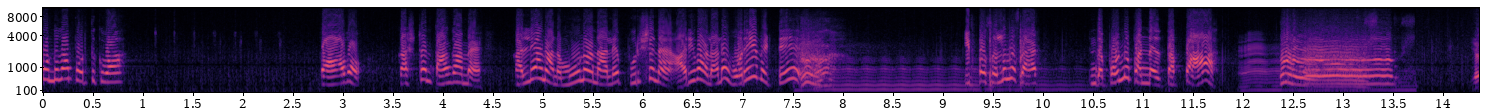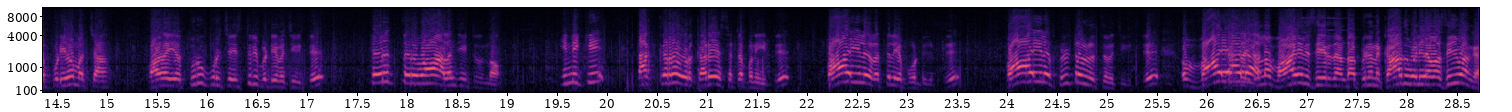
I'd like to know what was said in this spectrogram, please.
பொண்ணு தான் பொறுத்துக்குவா? பாவம். கஷ்டம் தாங்காம கல்யாணம் ஆன மூணா நாள் புருஷனை அறிவாளால ஒரே வெட்டு. இப்ப சொல்லுங்க சார். இந்த பொண்ணு பண்ணது தப்பா? எப்படியோ மச்சான் பழைய துரு புடிச்ச இஸ்திரி பெட்டியை வச்சுக்கிட்டு தெரு தெருவா அலைஞ்சிட்டு இருந்தோம். இன்னைக்கு டக்கர ஒரு கடையை செட்டப் பண்ணிக்கிட்டு வாயில வெத்தலைய போட்டுக்கிட்டு வாயில ஃபில்டர் வச்சு வச்சுக்கிட்டு வாயால அதெல்லாம் வாயில செய்யறதாண்டா பின்ன காது வழியாவா செய்வாங்க?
